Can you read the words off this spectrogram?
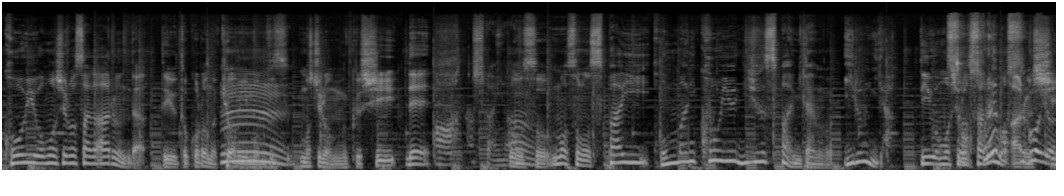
こういう面白さがあるんだっていうところの興味ももちろん向くしでそうそう、もうそのスパイほんまにこういう二重スパイみたいなのがいるんやっていう面白さでもあるし。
